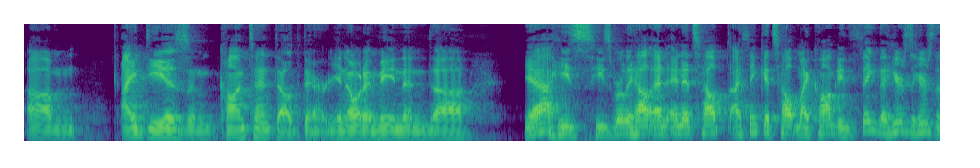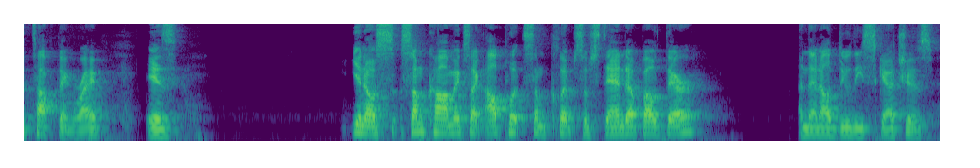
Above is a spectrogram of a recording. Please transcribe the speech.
um, ideas and content out there. You know what I mean? And uh, yeah, he's he's really helped, and and it's helped. I think it's helped my comedy. The thing that here's the here's the tough thing, right? Is you know s- some comics like I'll put some clips of stand up out there, and then I'll do these sketches.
